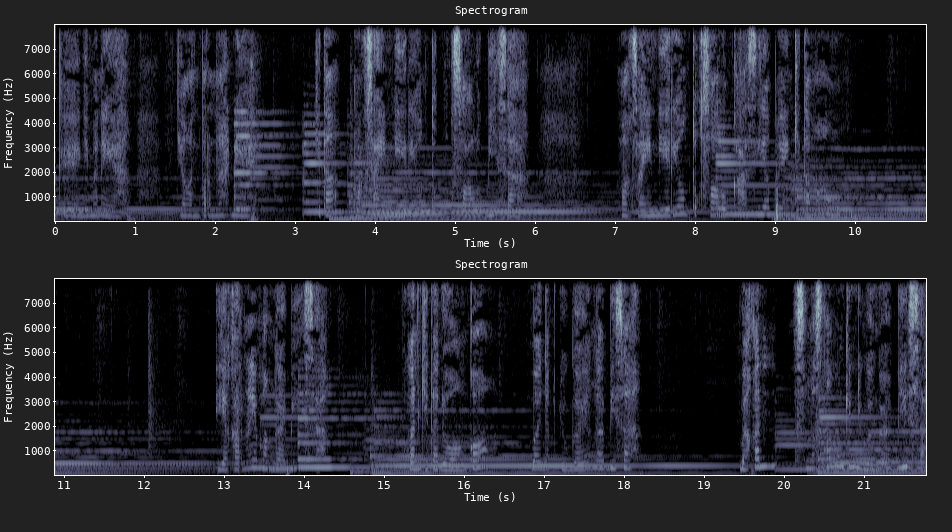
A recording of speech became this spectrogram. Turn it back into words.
Kayak gimana ya? Jangan pernah deh kita maksain diri untuk selalu bisa. Maksain diri untuk selalu kasih apa yang kita mau. Ya karena emang nggak bisa. Bukan kita doang kok, banyak juga yang nggak bisa. Bahkan semesta mungkin juga nggak bisa.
